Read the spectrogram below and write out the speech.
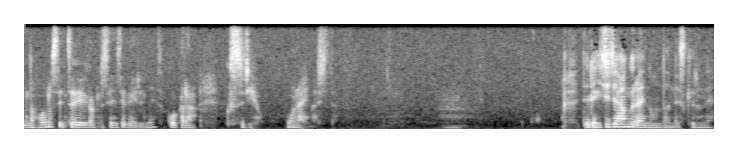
の方のせ東洋医学の先生がいるねそこから薬をもらいました。うん、でね1時半ぐらい飲んだんですけどね。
